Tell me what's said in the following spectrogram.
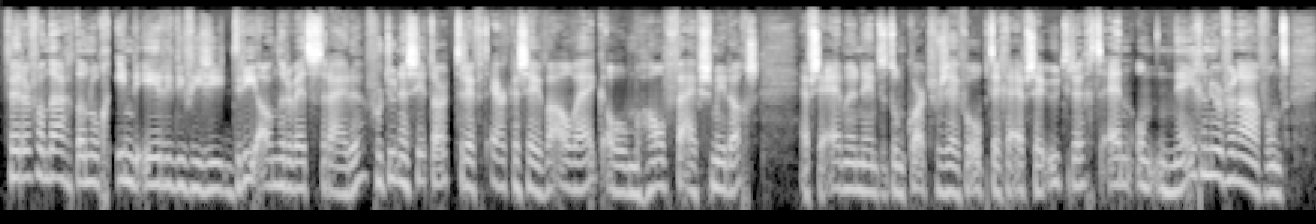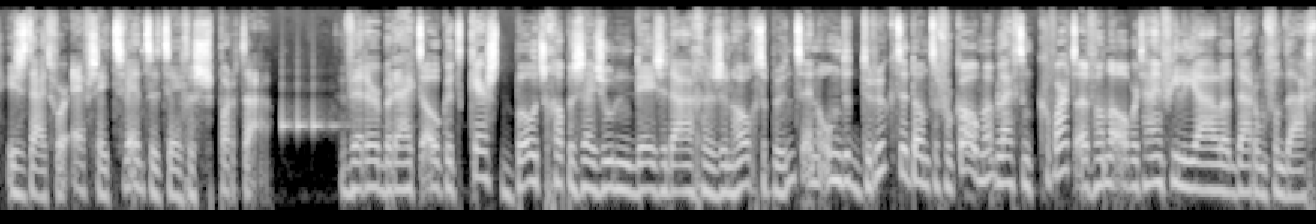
Verder vandaag dan nog in de Eredivisie drie andere wedstrijden. Fortuna Sittard treft RKC Waalwijk al om half vijf smiddags. FC Emmen neemt het om kwart voor zeven op tegen FC Utrecht. En om negen uur vanavond is het tijd voor FC Twente tegen Sparta. Verder bereikt ook het kerstboodschappenseizoen deze dagen zijn hoogtepunt. En om de drukte dan te voorkomen, blijft een kwart van de Albert Heijn filialen daarom vandaag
